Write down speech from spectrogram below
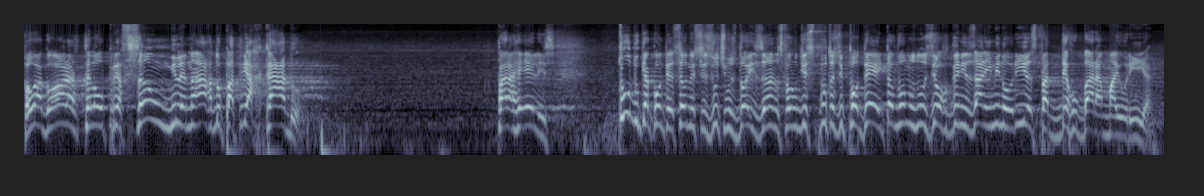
ou agora pela opressão milenar do patriarcado. Para eles, tudo o que aconteceu nesses últimos dois anos foram disputas de poder, então vamos nos organizar em minorias para derrubar a maioria.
